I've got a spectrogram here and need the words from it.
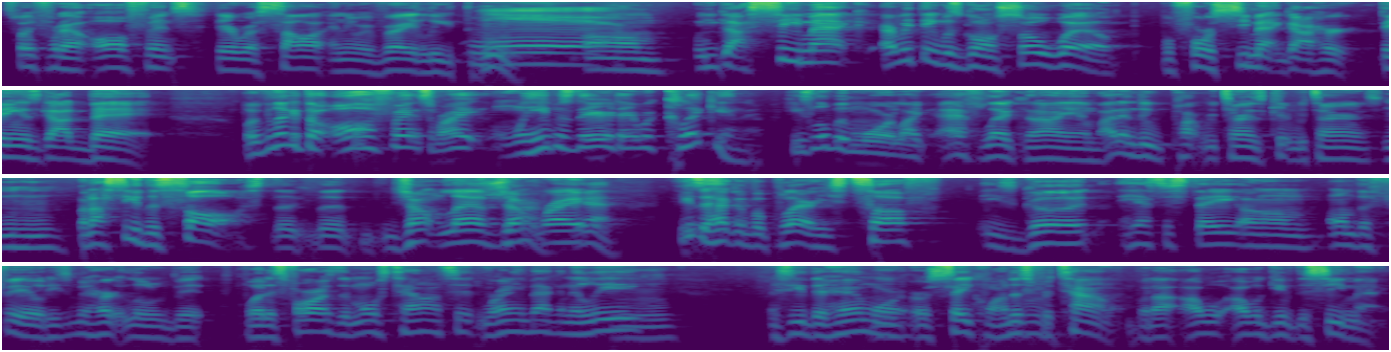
especially for that offense, they were solid and they were very lethal. Yeah. Um, when you got C-Mac, everything was going so well before C-Mac got hurt. Things got bad. But if you look at the offense, right, when he was there, they were clicking. He's a little bit more like athletic than I am. I didn't do punt returns, kick returns, but I see the sauce, the, the jump left, jump right. yeah. He's a heck of a player. He's tough. He's good. He has to stay um, on the field. He's been hurt a little bit. But as far as the most talented running back in the league, it's either him or, mm. or Saquon, just for mm. talent. But I, I, would, give the C Mac.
